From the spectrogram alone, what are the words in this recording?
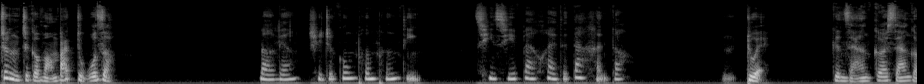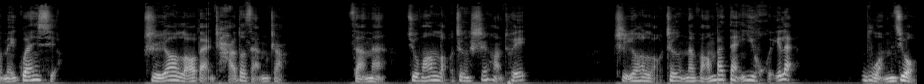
郑这个王八犊子！老梁指着工棚棚顶，气急败坏的大喊道：“对，跟咱哥三个没关系。”只要老板查到咱们这儿，咱们就往老郑身上推。只要老郑那王八蛋一回来，我们就……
